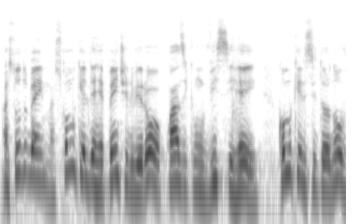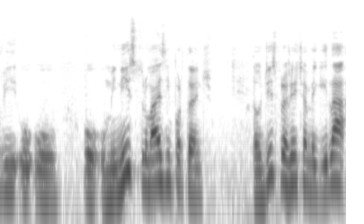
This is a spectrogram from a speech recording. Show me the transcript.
Mas tudo bem, mas como que ele de repente ele virou quase que um vice-rei? Como que ele se tornou o, o, o, o ministro mais importante? Então diz pra gente a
